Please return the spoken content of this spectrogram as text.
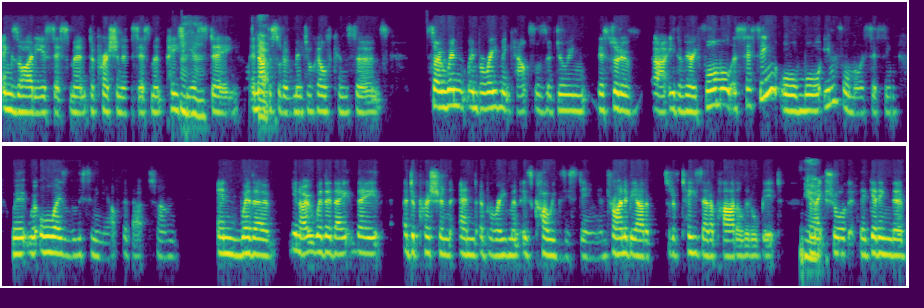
anxiety assessment, depression assessment, PTSD, and Yeah. other sort of mental health concerns. So when when bereavement counsellors are doing their sort of uh, either very formal assessing or more informal assessing, we're we're always listening out for that, um, and whether you know whether they they a depression and a bereavement is coexisting, and trying to be able to sort of tease that apart a little bit to make sure that they're getting the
